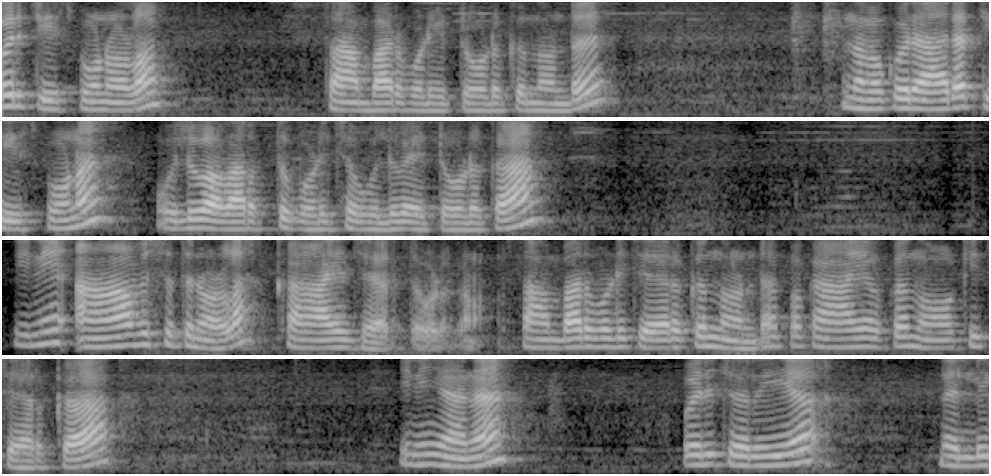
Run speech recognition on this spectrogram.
ഒരു ടീസ്പൂണോളം സാമ്പാർ പൊടി ഇട്ട് കൊടുക്കുന്നുണ്ട്. നമുക്കൊരു അര ടീസ്പൂണ് ഉലുവ വറുത്ത് പൊടിച്ച ഉലുവ ഇട്ട് കൊടുക്കാം. ഇനി ആവശ്യത്തിനുള്ള കായം ചേർത്ത് കൊടുക്കണം. സാമ്പാർ പൊടി ചേർക്കുന്നുണ്ട്. അപ്പോൾ കായമൊക്കെ നോക്കി ചേർക്കുക. ഇനി ഞാൻ ഒരു ചെറിയ നെല്ലി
